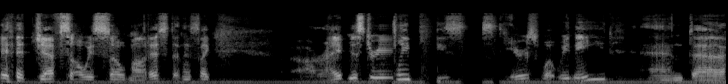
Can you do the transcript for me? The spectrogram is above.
way that Jeff's always so modest, and it's like, all right, Mr. Easley, please, here's what we need. And uh,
